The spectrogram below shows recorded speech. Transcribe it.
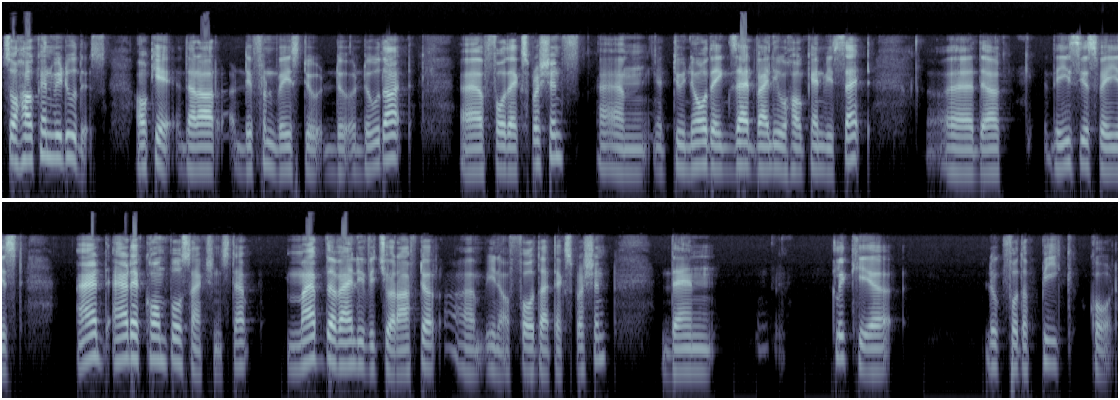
So how can we do this? Okay there are different ways to do, do that uh, for the expressions. Um, to know the exact value how can we set uh, the the easiest way is add add a compose action step. Map the value which you are after um, you know for that expression. Then click here look for the peek code.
